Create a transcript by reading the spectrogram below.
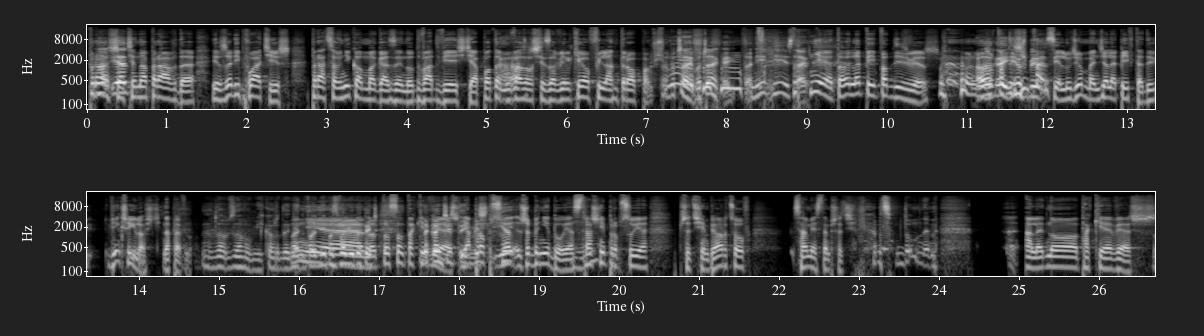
proszę ja- cię naprawdę. Jeżeli płacisz pracownikom magazynu 2200, a potem Aha. uważasz się za wielkiego filantropa. No, poczekaj, poczekaj, to nie, nie jest tak. Nie, to lepiej podnieść, wiesz. Może Okej, podnieść już im mi- pensję. Ludziom będzie lepiej wtedy w większej ilości, na pewno. No, znowu mi kurde, No nie, nie, pozwolił no dokończyć. to są takie, dokończyć wiesz, ja propsuję, Ja- żeby nie było, ja Mhm. strasznie propsuję przedsiębiorców, sam jestem przedsiębiorcą dumnym, ale no takie, wiesz,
